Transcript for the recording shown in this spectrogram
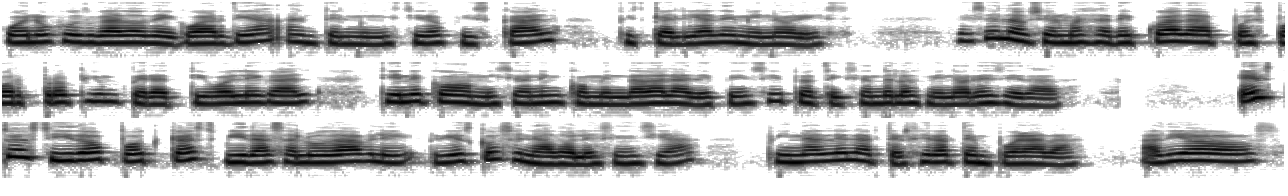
o en un juzgado de guardia ante el Ministerio Fiscal, Fiscalía de Menores. Esa es la opción más adecuada, pues por propio imperativo legal tiene como misión encomendada la defensa y protección de los menores de edad. Esto ha sido Podcast Vida Saludable, Riesgos en la Adolescencia, final de la tercera temporada. Adiós.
